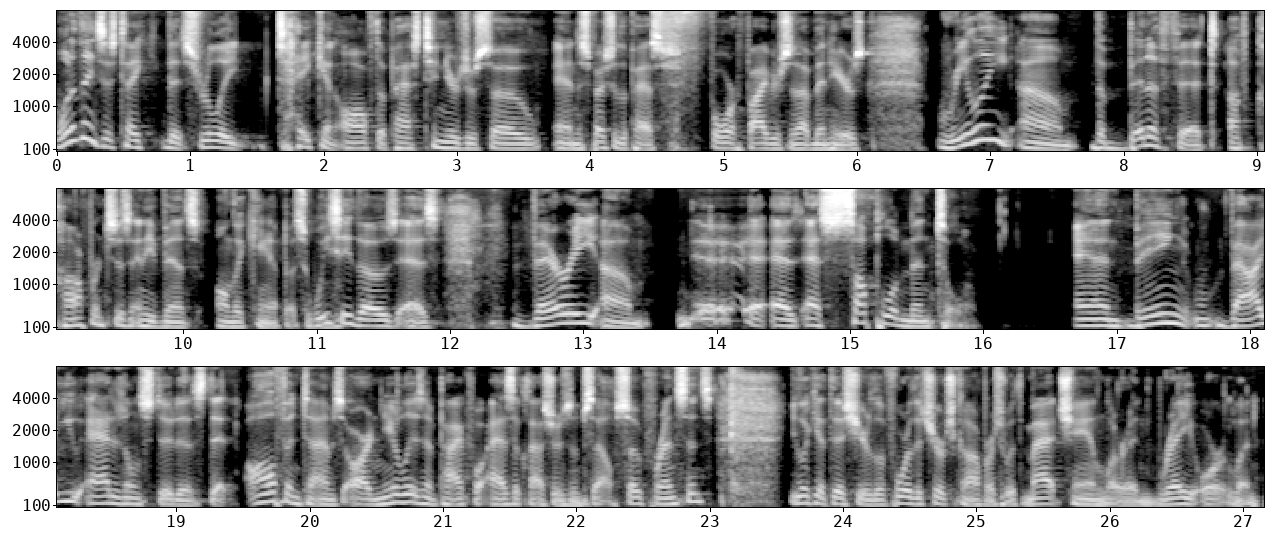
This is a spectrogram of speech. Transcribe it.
One of the things that's take that's really taken off the past 10 years or so, and especially the past four or five years since I've been here, is really um, the benefit of conferences and events on the campus. We mm-hmm. see those as very um, as, as supplemental and being value added on students that oftentimes are nearly as impactful as the classrooms themselves. So, for instance, you look at this year, the For the Church Conference with Matt Chandler and Ray Ortlund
